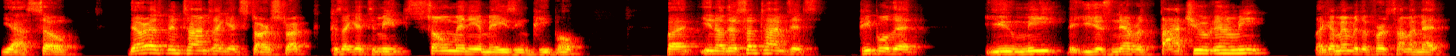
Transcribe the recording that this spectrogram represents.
Yeah. So there has been times I get starstruck because I get to meet so many amazing people. But you know, there's sometimes it's people that you meet that you just never thought you were going to meet. Like I remember the first time I met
